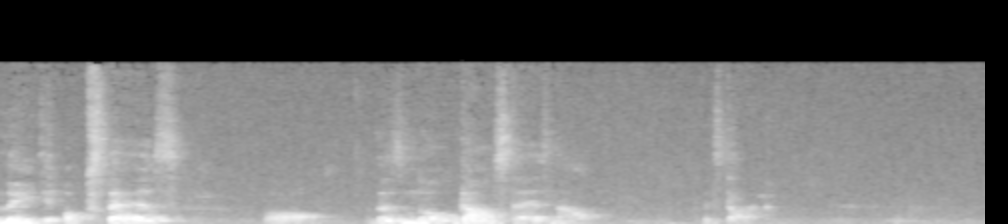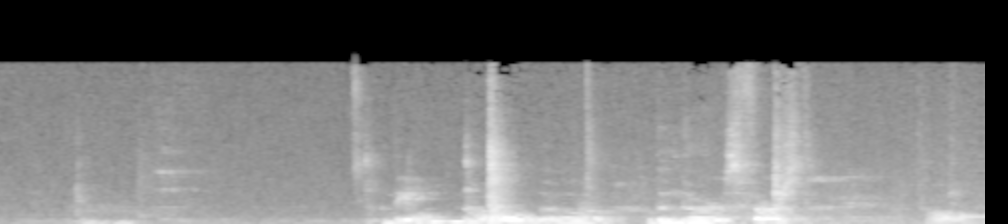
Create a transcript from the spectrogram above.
lady upstairs, uh, there's no downstairs now. It's dark. Again, uh, the, nurse first uh,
